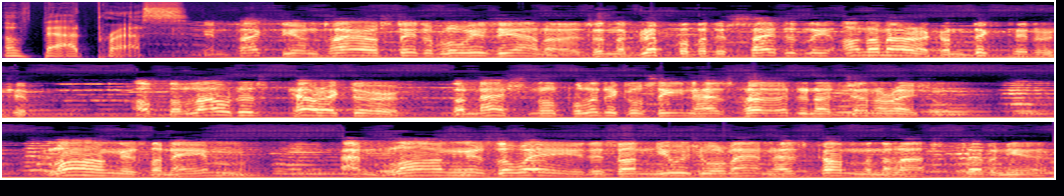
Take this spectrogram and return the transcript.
of bad press. In fact, the entire state of Louisiana is in the grip of a decidedly un American dictatorship of the loudest character the national political scene has heard in a generation. Long is the name, and long is the way this unusual man has come in the last seven years.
